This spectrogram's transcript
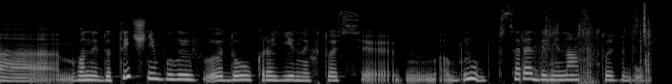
Е, Вони дотичні були до України, хтось е, ну, всередині нас хтось був.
